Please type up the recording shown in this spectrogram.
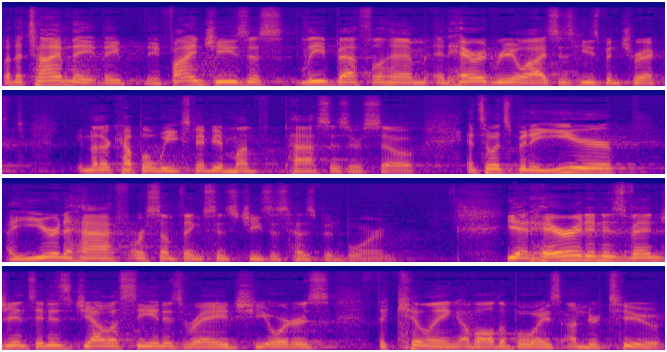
By the time they, they, they find Jesus, leave Bethlehem, and Herod realizes he's been tricked. Another couple of weeks, maybe a month passes or so. And so it's been a year, a year and a half or something since Jesus has been born. Yet Herod, in his vengeance, in his jealousy, in his rage, he orders the killing of all the boys under two.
